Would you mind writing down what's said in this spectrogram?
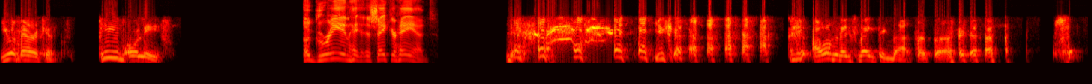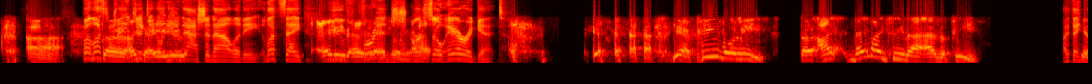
You Americans, peeve or leave? Agree and ha- shake your hand. you can, I wasn't expecting that, but uh, uh, But let's So, change it okay, to any nationality. Let's say Any- you French nationality. are Uh, so arrogant. yeah, peeve or leave. So I, they might see that as a peeve. I think Yeah,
